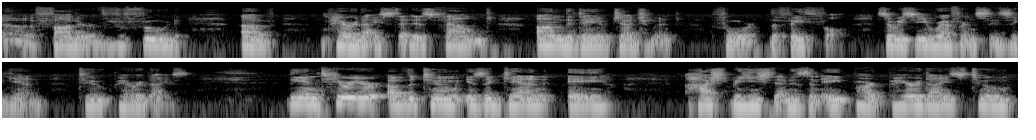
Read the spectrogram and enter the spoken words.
uh, fodder, the food of paradise that is found on the day of judgment for the faithful. So we see references again to paradise. The interior of the tomb is again a hasht bihisht, that is an eight part paradise tomb,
